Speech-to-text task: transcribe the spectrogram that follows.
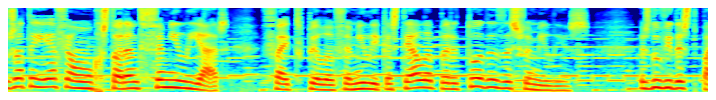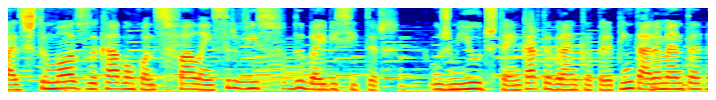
O JF é um restaurante familiar, feito pela família Castela para todas as famílias. As dúvidas de pais extremosos acabam quando se fala em serviço de babysitter. Os miúdos têm carta branca para pintar a manta,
